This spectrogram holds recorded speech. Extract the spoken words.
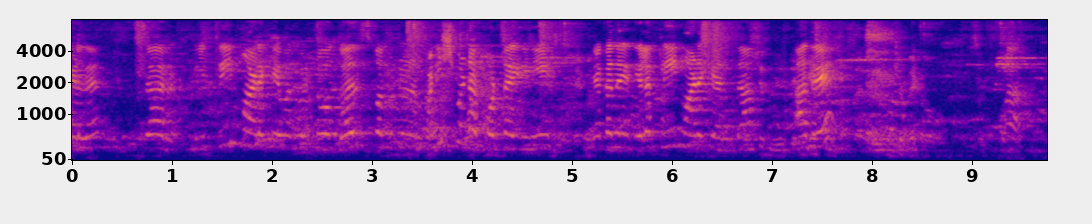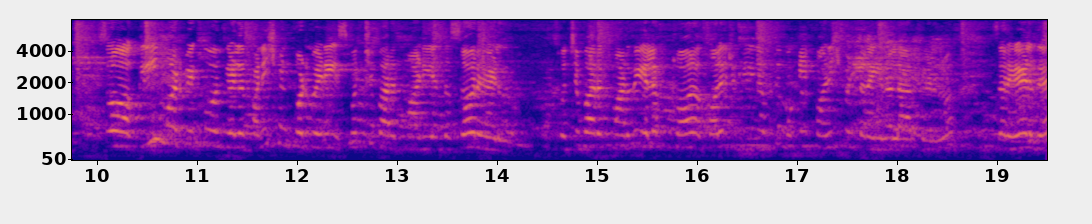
ಹೇಳಿದೆ ಸರ್ ಇಲ್ಲಿ ಕ್ಲೀನ್ ಮಾಡೋಕ್ಕೆ ಬಂದ್ಬಿಟ್ಟು ಗರ್ಲ್ಸ್ ಬಂದ್ಬಿಟ್ಟು ನಾನು ಪನಿಷ್ಮೆಂಟ್ ಆಗಿ ಕೊಡ್ತಾ ಇದ್ದೀನಿ. ಯಾಕಂದರೆ ಇದೆಲ್ಲ ಕ್ಲೀನ್ ಮಾಡೋಕ್ಕೆ ಅಂತ. ಆದರೆ ಸೊ ಕ್ಲೀನ್ ಮಾಡಬೇಕು ಅಂತ ಹೇಳಿದ್ರೆ ಪನಿಷ್ಮೆಂಟ್ ಕೊಡಬೇಡಿ, ಸ್ವಚ್ಛ ಭಾರತ್ ಮಾಡಿ ಅಂತ ಸರ್ ಹೇಳಿದ್ರು. ಸ್ವಚ್ಛ ಭಾರತ್ ಮಾಡಿದ್ರೆ ಎಲ್ಲ ಕಾಲೇಜು ಕ್ಲೀನ್ ಆಗುತ್ತೆ ಮಕ್ಕಳಿಗೆ ಪನಿಷ್ಮೆಂಟ್ ಥರ ಇರಲ್ಲ ಅಂತ ಹೇಳಿದ್ರು. ಸರ್ ಹೇಳಿದೆ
